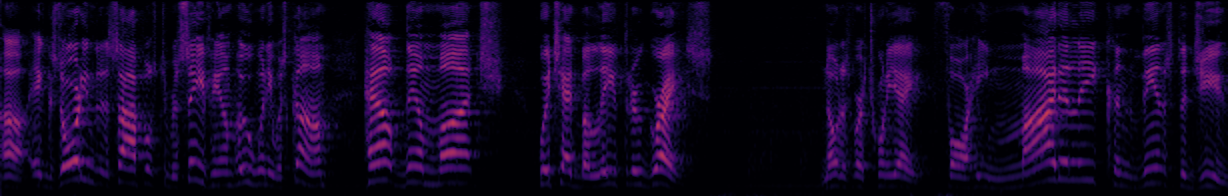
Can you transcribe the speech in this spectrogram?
uh, exhorting the disciples to receive him, who, when he was come, helped them much which had believed through grace. Notice verse 28 For he mightily convinced the Jews,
